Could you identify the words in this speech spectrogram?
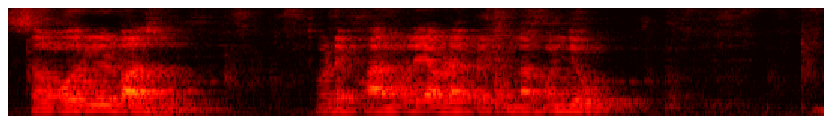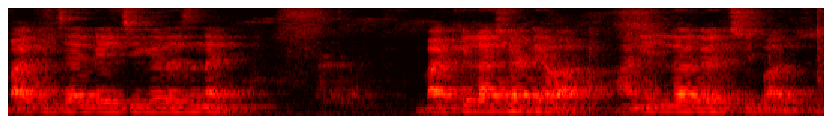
समोरील बाजू. थोडे फॉर्म्युले एवढ्या प्रश्न आपण लिहू बाकीच्या लिहायची गरज नाही. बाकी लक्षात ठेवा. आणि लगतची बाजू.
